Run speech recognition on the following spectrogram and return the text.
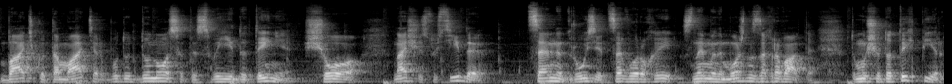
батько та матір будуть доносити своїй дитині, що наші сусіди це не друзі, це вороги, з ними не можна загравати. Тому що до тих пір,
